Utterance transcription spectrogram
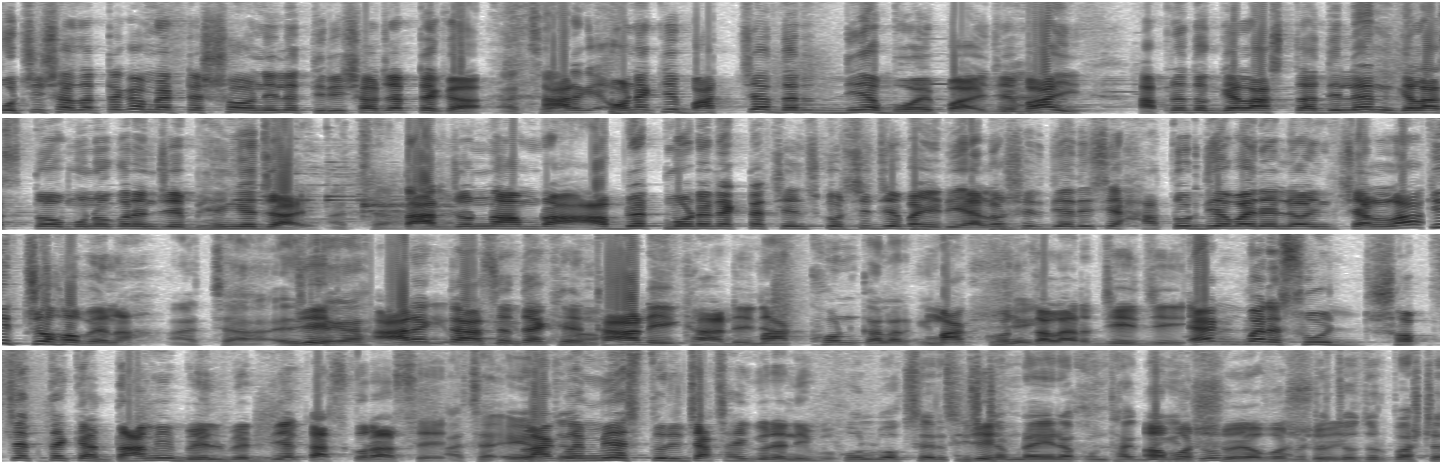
পঁচিশ হাজার টাকা ম্যাট্রেস সহ নিলে তিরিশ হাজার টাকা আচ্ছা। আর অনেকে বাচ্চাদের নিয়ে ভয় পায় যে ভাই আপনি তো গ্লাসটা দিলেন গ্লাস তো মনে করেন যে ভেঙে যায়। আচ্ছা। তার জন্য আমরা আপডেট মডেল একটা চেঞ্জ করছি যে ভাই এটি অ্যালোসির দিয়ে দিয়েছি হাতুর দিয়ে বাইরে এলো ইনশাল্লাহ কিচ্ছু হবে না। আচ্ছা থেকে আরেকটা আছে দেখেন এই খাট মাখন কালার মাখন কালার জি জি। একবারে সুইট সবচেয়ে থেকে দামি বেলভেট দিয়ে কাজ করা আছে। আচ্ছা, লাগলে মেস্তুরি যাচাই করে নিব। ফুল বক্সের সিস্টেমটা এরকম থাকবে কিন্তু। অবশ্যই, অবশ্যই। একটু চতুর্পাশটা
